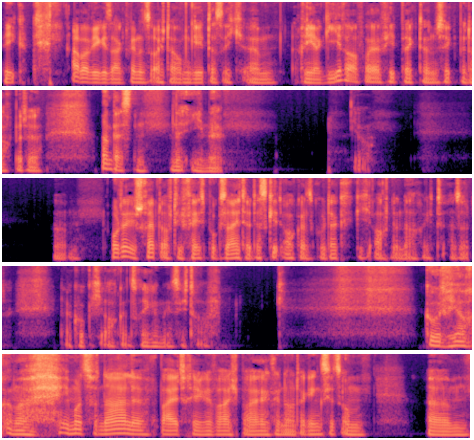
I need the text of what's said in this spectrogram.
Weg. Aber wie gesagt, wenn es euch darum geht, dass ich ähm, reagiere auf euer Feedback, dann schickt mir doch bitte am besten eine E-Mail. Ja. Ähm, oder ihr schreibt auf die Facebook-Seite, das geht auch ganz gut, da kriege ich auch eine Nachricht. Also da gucke ich auch ganz regelmäßig drauf. Gut, wie auch immer. Emotionale Beiträge war ich bei, genau, da ging es jetzt um, ähm,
